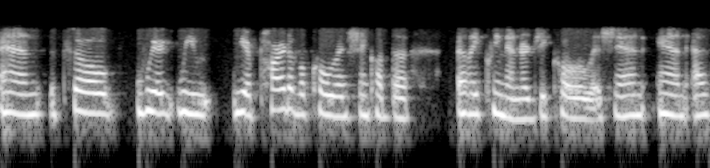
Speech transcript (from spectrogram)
And so we we we are part of a coalition called the LA Clean Energy Coalition. And as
